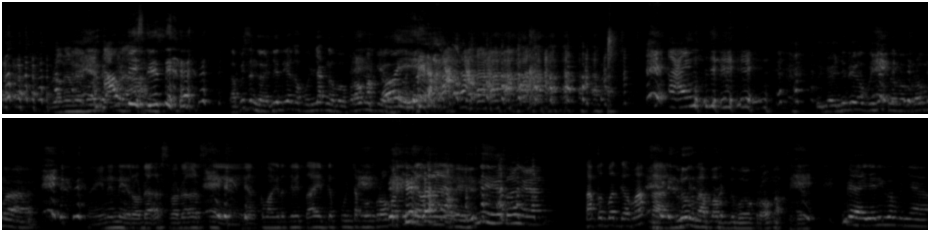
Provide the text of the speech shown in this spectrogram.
Belum nyampe puncak habis. duitnya. Tapi seenggaknya dia ke puncak nggak bawa promak ya. Oh iya. Anjing. Seenggaknya dia ke puncak nggak bawa promak. Ini nih roda ers roda ers nih yang kemarin kita ceritain ke puncak mau promak ini orangnya nih. ini orangnya. Takut buat gak makan. Lu kenapa waktu bawa promak sih? Enggak, jadi gue punya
